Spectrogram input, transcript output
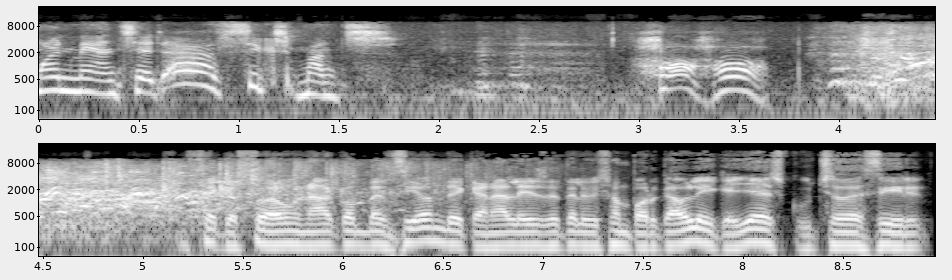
one man said, ah, six months. Ha ha. Que fue a una convención de canales de televisión por cable y que ella escuchó decir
